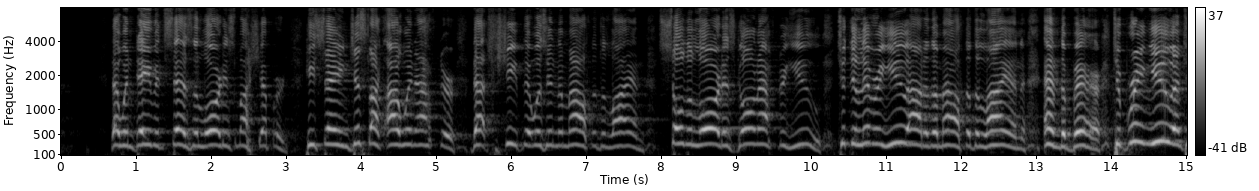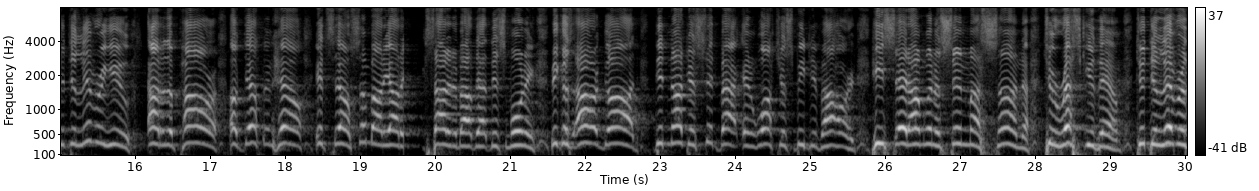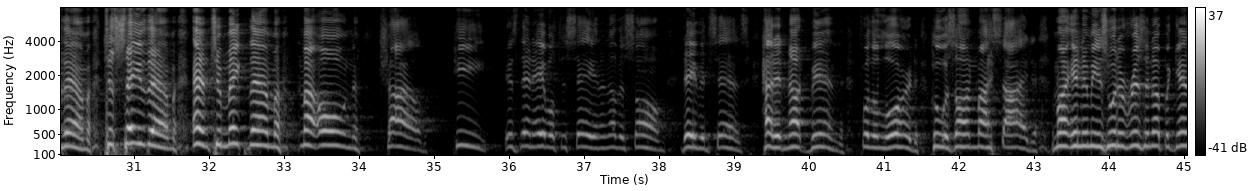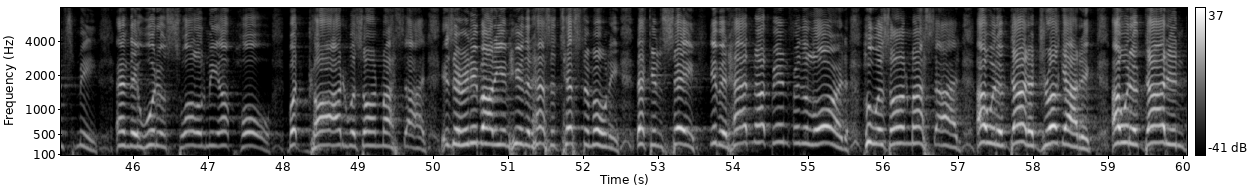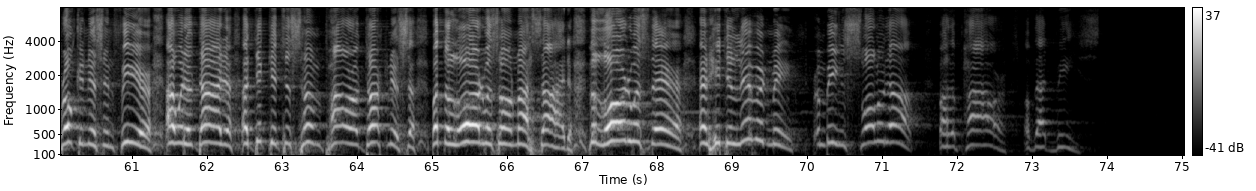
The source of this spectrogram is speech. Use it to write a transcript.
That when David says, The Lord is my shepherd, he's saying, just like I went after that sheep that was in the mouth of the lion, so the Lord has gone after you to deliver you out of the mouth of the lion and the bear, to bring you and to deliver you out of the power of death and hell itself. Somebody ought to excited about that this morning because our God did not just sit back and watch us be devoured. He said, I'm going to send my son to rescue them, to deliver them, to save them, and to make them my own child. He is then able to say in another psalm, David says, Had it not been for the Lord who was on my side, my enemies would have risen up against me and they would have swallowed me up whole. But God was on my side. Is there anybody in here that has a testimony that can say, If it had not been for the Lord who was on my side, I would have died a drug addict. I would have died in brokenness and fear. I would have died addicted to some power of darkness. But the Lord was on my side. The Lord was there there and he delivered me from being swallowed up by the power of that beast.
